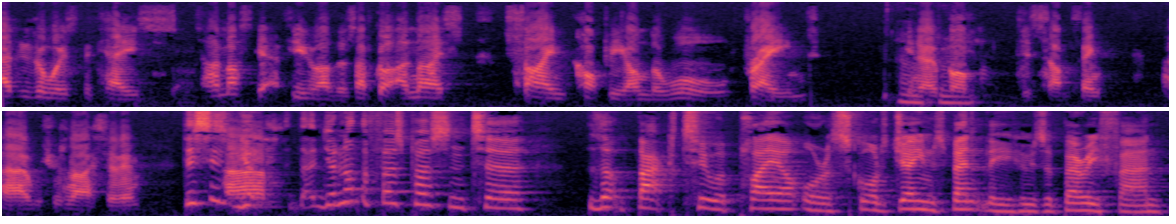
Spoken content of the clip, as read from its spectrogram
as is always the case. I must get a few others. I've got a nice signed copy on the wall, framed. You Oh, know, great. Bob did something, uh, which was nice of him. This is Um, you're, you're not the first person to look back to a player or a squad. James Bentley, who's a Bury fan,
